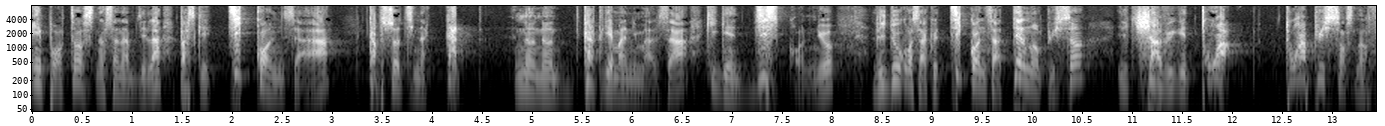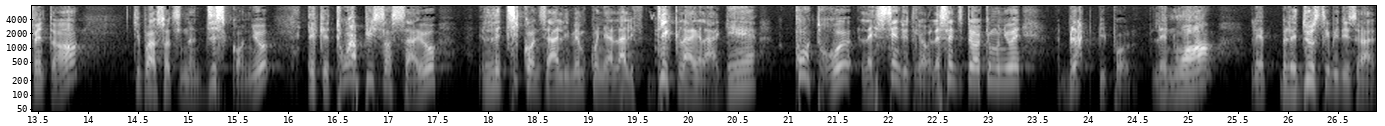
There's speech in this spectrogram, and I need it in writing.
importance dans San parce que ti conne ça, cap quatre, non, non, quatrième animal ça, qui gagne dix connes, l'idée comme ça, que ti conne ça tellement puissant, il chavire trois, trois puissances dans fin temps, qui peuvent sortir dans 10 cognos, et que trois puissances ça yo, les petits ça lui-même qu'on a là, il déclarer la guerre contre les saints du Très-Haut. Les saints du Très-Haut qui m'ont black people, les noirs, les, les douze tribus d'Israël.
